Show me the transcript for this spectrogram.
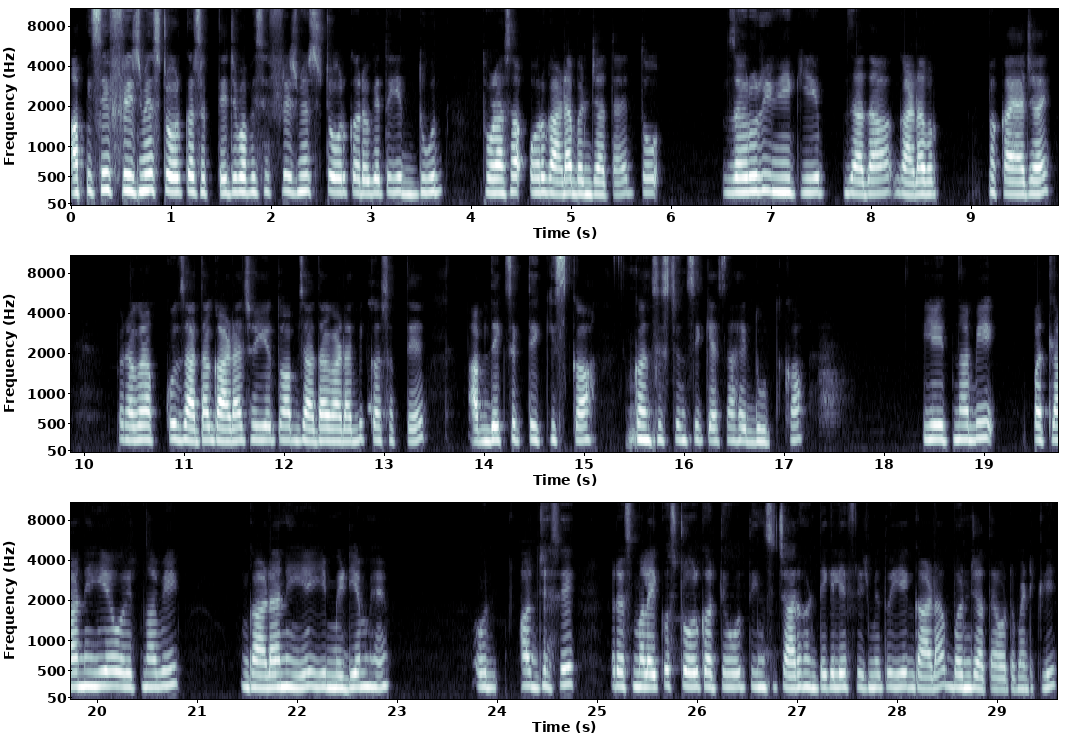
आप इसे फ्रिज में स्टोर कर सकते हैं। जब आप इसे फ्रिज में स्टोर करोगे तो ये दूध थोड़ा सा और गाढ़ा बन जाता है। तो ज़रूरी नहीं कि ये ज़्यादा गाढ़ा पकाया जाए। पर अगर आपको ज़्यादा गाढ़ा चाहिए तो आप ज़्यादा गाढ़ा भी कर सकते हैं। आप देख सकते हैं कि इसका कंसिस्टेंसी कैसा है दूध का। ये इतना भी पतला नहीं है और इतना भी गाढ़ा नहीं है, ये मीडियम है। और आप जैसे रसमलाई को स्टोर करते हो तीन से चार घंटे के लिए फ्रिज में तो ये गाढ़ा बन जाता है ऑटोमेटिकली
